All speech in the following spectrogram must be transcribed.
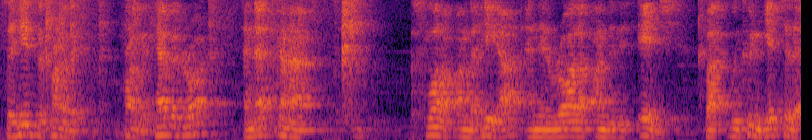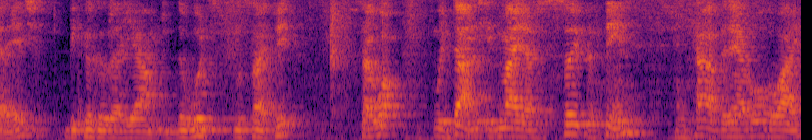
So here's the front of the, front of the cupboard, right? And that's gonna slot up under here and then right up under this edge but we couldn't get to that edge because of the, um, the wood was so thick. So what we've done is made it super thin and carved it out all the way.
